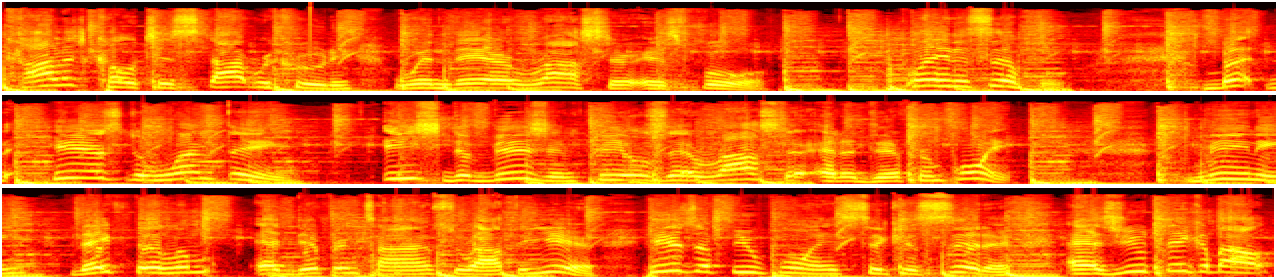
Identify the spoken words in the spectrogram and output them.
College coaches stop recruiting when their roster is full. Plain and simple. But here's the one thing each division fills their roster at a different point meaning they fill them at different times throughout the year. Here's a few points to consider as you think about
